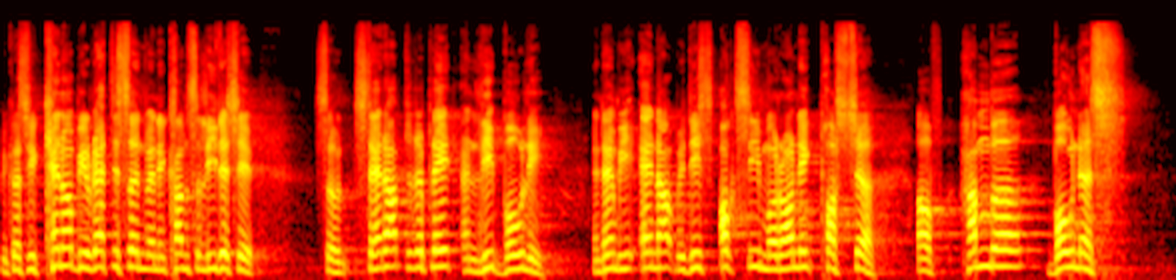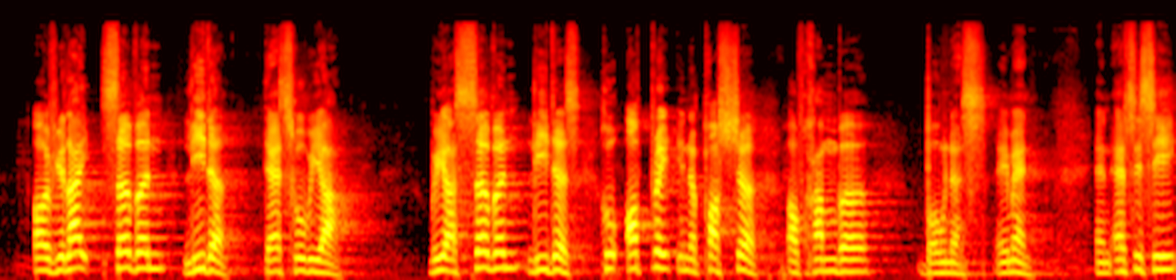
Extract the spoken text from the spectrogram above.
because you cannot be reticent when it comes to leadership. So stand up to the plate and lead boldly. And then we end up with this oxymoronic posture of humble boldness, or if you like, servant leader. That's who we are. We are servant leaders who operate in a posture of humble boldness. Amen. And FCC,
